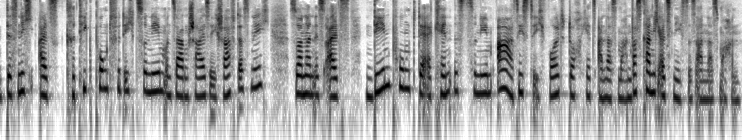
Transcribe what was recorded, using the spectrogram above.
Das nicht als Kritikpunkt für dich zu nehmen und sagen, scheiße, ich schaffe das nicht, sondern es als den Punkt der Erkenntnis zu nehmen, ah, siehst du, ich wollte doch jetzt anders machen. Was kann ich als nächstes anders machen?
